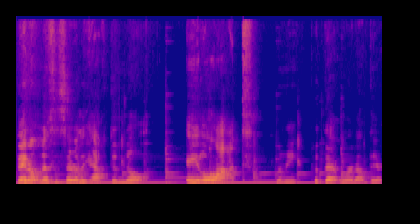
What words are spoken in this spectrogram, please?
they don't necessarily have to know a lot. Let me put that word out there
